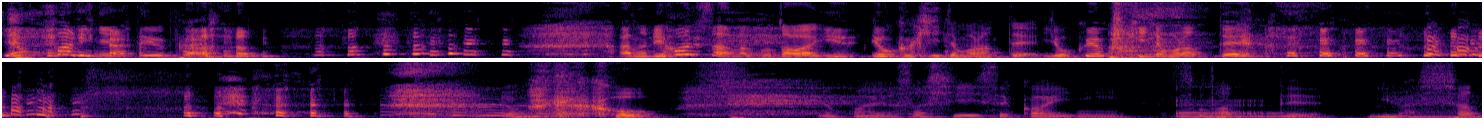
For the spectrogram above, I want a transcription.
やっぱりねっていうか。あの、リホジさんのことはよよく聞いてもらって、よくよく聞いてもらって。構、やっぱ優しい世界に育っていらっしゃっう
